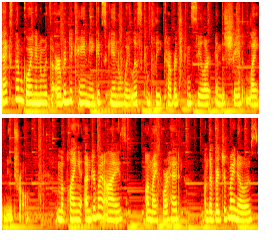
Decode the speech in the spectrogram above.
Next, I'm going in with the Urban Decay Naked Skin Weightless Complete Coverage Concealer in the shade Light Neutral. I'm applying it under my eyes, on my forehead, on the bridge of my nose,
